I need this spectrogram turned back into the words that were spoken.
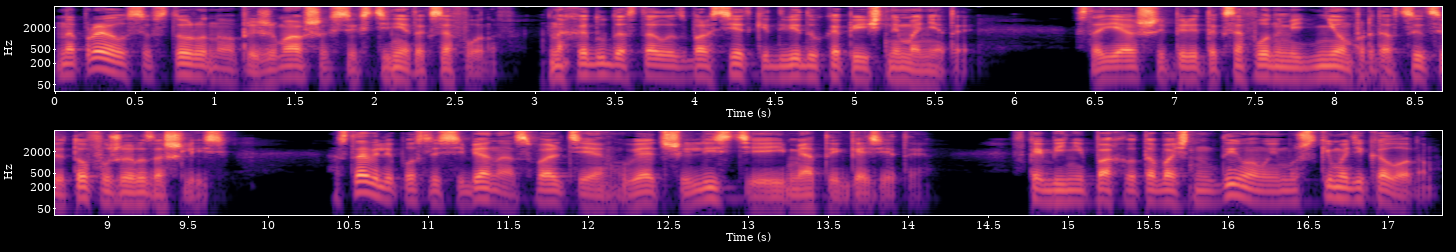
Направился в сторону прижимавшихся к стене таксофонов. На ходу достал из барсетки две двухкопеечные монеты. Стоявшие перед таксофонами днем продавцы цветов уже разошлись. Оставили после себя на асфальте увядшие листья и мятые газеты. В кабине пахло табачным дымом и мужским одеколоном.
